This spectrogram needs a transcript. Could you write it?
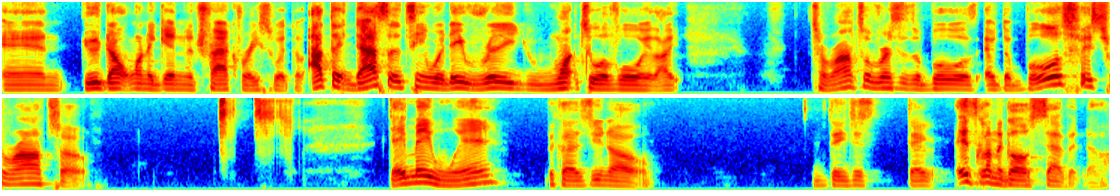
and you don't want to get in a track race with them. I think that's a team where they really want to avoid like Toronto versus the Bulls. If the Bulls face Toronto, they may win because you know they just they it's gonna go seven though.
